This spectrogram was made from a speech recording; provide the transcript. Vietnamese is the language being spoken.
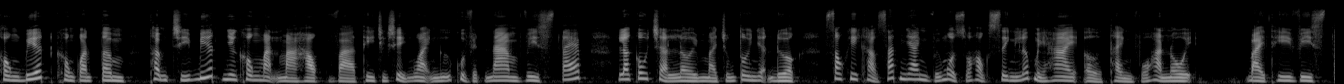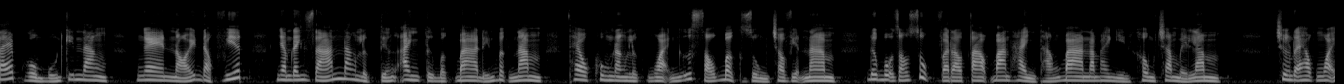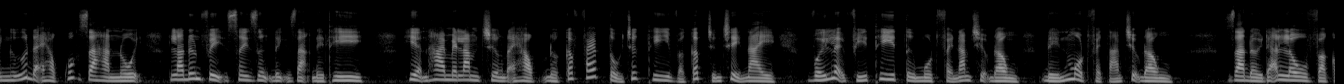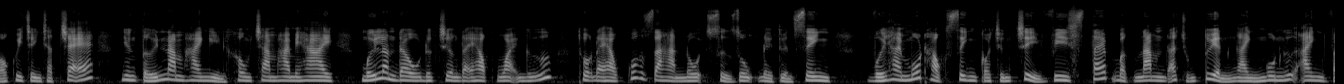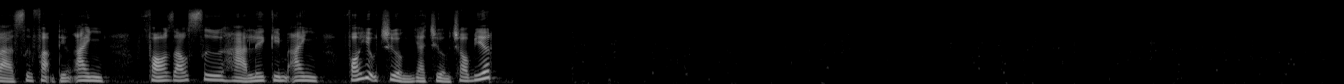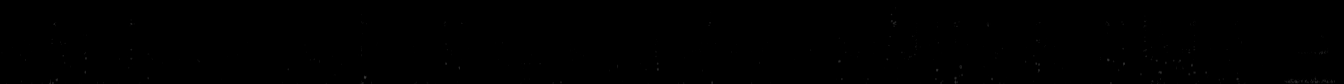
không biết, không quan tâm, thậm chí biết nhưng không mặn mà học và thi chứng chỉ ngoại ngữ của Việt Nam VSTEP là câu trả lời mà chúng tôi nhận được sau khi khảo sát nhanh với một số học sinh lớp 12 ở thành phố Hà Nội. Bài thi VSTEP gồm 4 kỹ năng nghe, nói, đọc, viết nhằm đánh giá năng lực tiếng Anh từ bậc 3 đến bậc 5 theo khung năng lực ngoại ngữ 6 bậc dùng cho Việt Nam, được Bộ Giáo dục và Đào tạo ban hành tháng 3 năm 2015. Trường Đại học Ngoại ngữ Đại học Quốc gia Hà Nội là đơn vị xây dựng định dạng đề thi. Hiện 25 trường đại học được cấp phép tổ chức thi và cấp chứng chỉ này với lệ phí thi từ 1,5 triệu đồng đến 1,8 triệu đồng ra đời đã lâu và có quy trình chặt chẽ, nhưng tới năm 2022 mới lần đầu được trường Đại học Ngoại ngữ thuộc Đại học Quốc gia Hà Nội sử dụng để tuyển sinh, với 21 học sinh có chứng chỉ V-STEP bậc 5 đã trúng tuyển ngành ngôn ngữ Anh và sư phạm tiếng Anh. Phó giáo sư Hà Lê Kim Anh, Phó hiệu trưởng nhà trường cho biết.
